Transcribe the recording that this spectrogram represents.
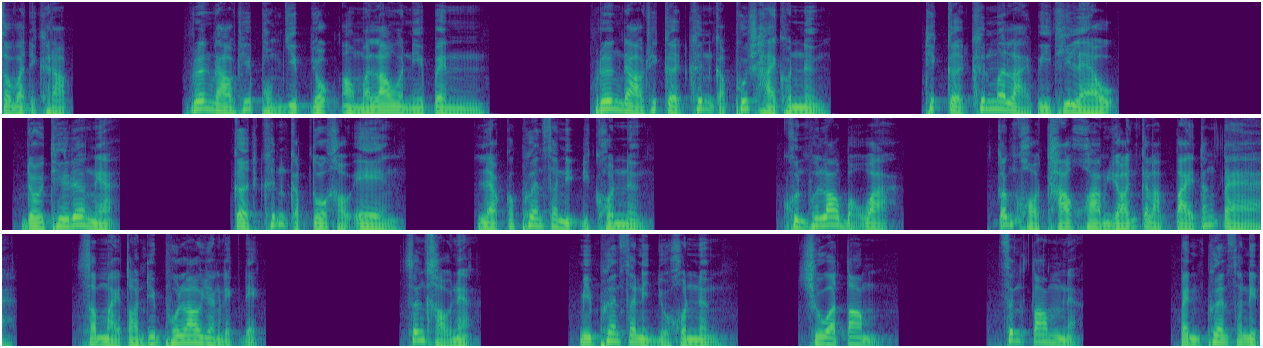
สวัสดีครับ เรื่องราวที่ผมหยิบยกเอามาเล่าวันนี้เป็น เรื่องราวที่เกิดขึ้นกับผู้ชายคนหนึ่ง ที่เกิดขึ้นเมื่อหลายปีที่แล้ว โดยที่เรื่องเนี้ย เกิดขึ้นกับตัวเขาเอง แล้วก็เพื่อนสนิทอีกคนหนึ่ง คุณผู้เล่าบอกว่า ต้องขอเท้าความย้อนกลับไปตั้งแต่ สมัยตอนที่ผู้เล่ายังเด็กๆ ซึ่งเขาเนี่ย มีเพื่อนสนิทอยู่คนหนึ่งชื่อว่าต้อม ซึ่งต้อมเนี่ยเป็นเพื่อนสนิท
